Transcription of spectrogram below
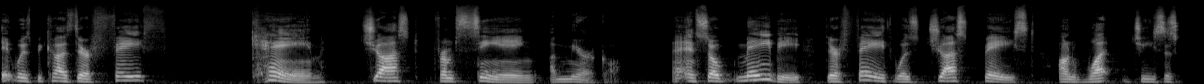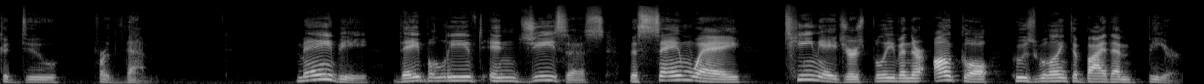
it was because their faith came just from seeing a miracle. And so maybe their faith was just based on what Jesus could do for them. Maybe they believed in Jesus the same way teenagers believe in their uncle who's willing to buy them beer.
